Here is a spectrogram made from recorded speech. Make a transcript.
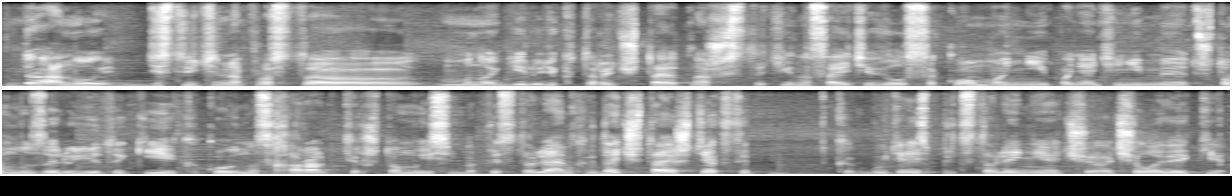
Да, ну действительно, просто многие люди, которые читают наши статьи на сайте Вилсаком, они понятия не имеют, что мы за люди такие, какой у нас характер, что мы из себя представляем. Когда читаешь тексты, как бы у тебя есть представление о человеке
